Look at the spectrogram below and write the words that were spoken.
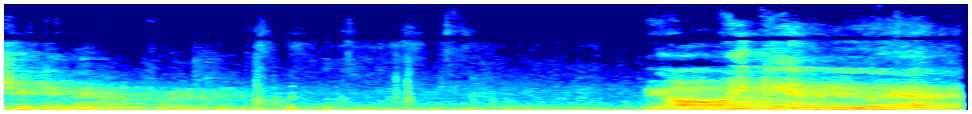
chicken out, frankly. They go, oh, he can't do that.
